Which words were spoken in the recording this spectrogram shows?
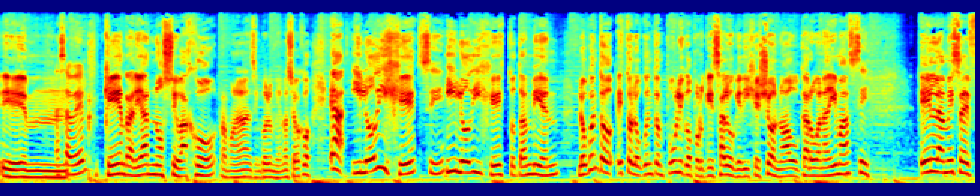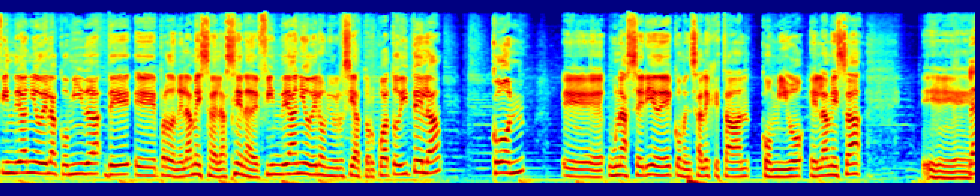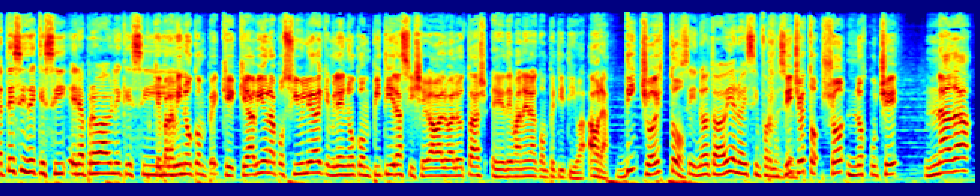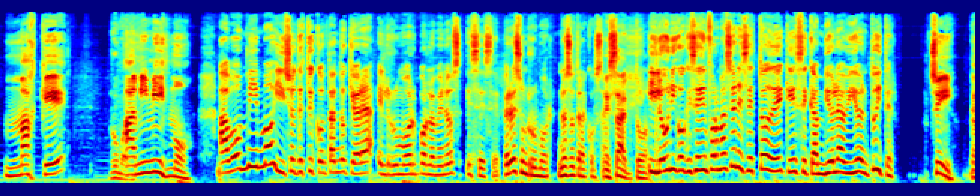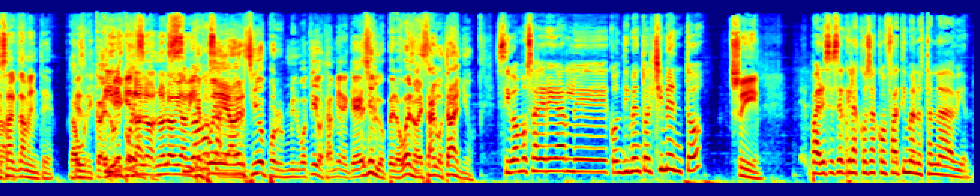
Eh, A saber. Que en realidad no se bajó, Ramón Hernández en Colombia no se bajó. Ah, y lo dije, Sí. y lo dije esto también. Lo cuento, esto lo cuento en público porque es algo que dije yo, no hago cargo a nadie más. Sí. En la mesa de fin de año de la comida de, eh, perdón, en la mesa de la cena de fin de año de la Universidad Torcuato Di Tella, con eh, una serie de comensales que estaban conmigo en la mesa. Eh, La tesis de que sí, era probable que sí. que para mí no que, que había una posibilidad de que Milei no compitiera si llegaba al balotaje eh, de manera competitiva. Ahora, dicho esto, Sí, no, todavía no hay esa información. dicho esto, yo no escuché nada más que Rumores. a mí mismo. a vos mismo y yo te estoy contando que ahora el rumor por lo menos es ese. Pero es un rumor, no es otra cosa. Exacto. Y lo único que sé de información es esto de que se cambió la bio en Twitter. Sí, No. exactamente. La única- el único- no, lo, no lo había Si visto. Que puede a- haber sido por mil motivos también, hay que decirlo, pero bueno, es algo extraño. Si vamos a agregarle condimento al chimento, Sí. parece ser que las cosas con Fátima no están nada bien.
